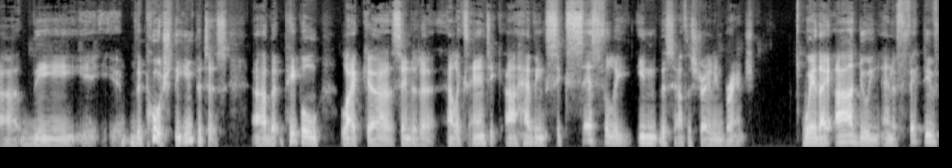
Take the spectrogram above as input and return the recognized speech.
uh, the the push, the impetus uh, that people like uh, Senator Alex Antic are having successfully in the South Australian branch, where they are doing an effective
